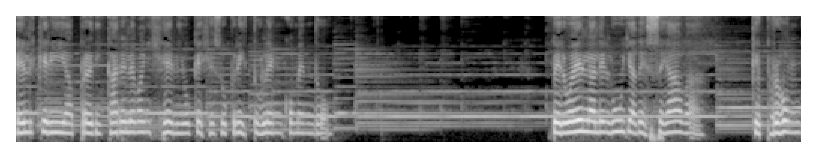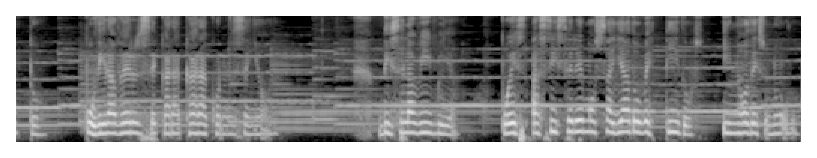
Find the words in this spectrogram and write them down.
Él quería predicar el Evangelio que Jesucristo le encomendó. Pero él, aleluya, deseaba que pronto pudiera verse cara a cara con el Señor. Dice la Biblia, pues así seremos hallados vestidos y no desnudos.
